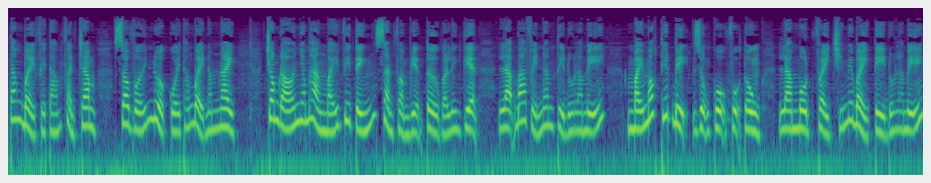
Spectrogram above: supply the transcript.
tăng 7,8% so với nửa cuối tháng 7 năm nay. Trong đó, nhóm hàng máy vi tính, sản phẩm điện tử và linh kiện là 3,5 tỷ đô la Mỹ, máy móc thiết bị, dụng cụ phụ tùng là 1,97 tỷ đô la Mỹ.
